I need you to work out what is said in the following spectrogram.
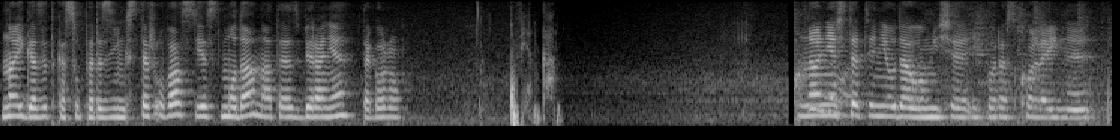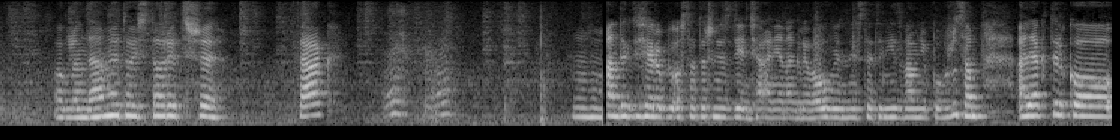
No i gazetka Super Zinks. Też u Was jest moda na te zbieranie tego, że... Kupienka. No niestety nie udało mi się i po raz kolejny oglądamy Toy Story 3. Tak? Antek dzisiaj robił ostatecznie zdjęcia, a nie nagrywał, więc niestety nic wam nie powrzucam, ale jak tylko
